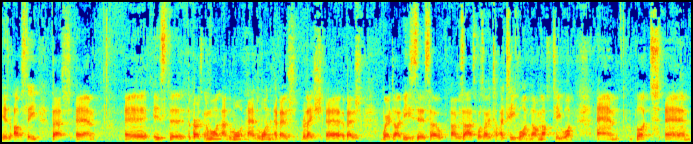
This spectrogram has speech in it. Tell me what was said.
is obviously that. Um, uh, is the, the personal one and the one and the one about relation uh, about where diabetes is. So I was asked, was I a T1? No, I'm not a T1. Um, but um,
